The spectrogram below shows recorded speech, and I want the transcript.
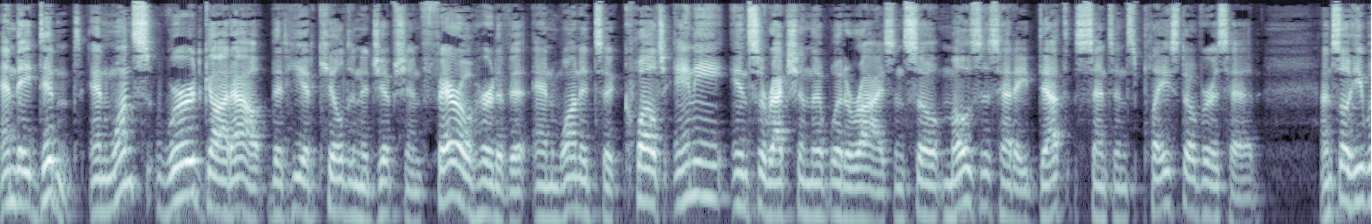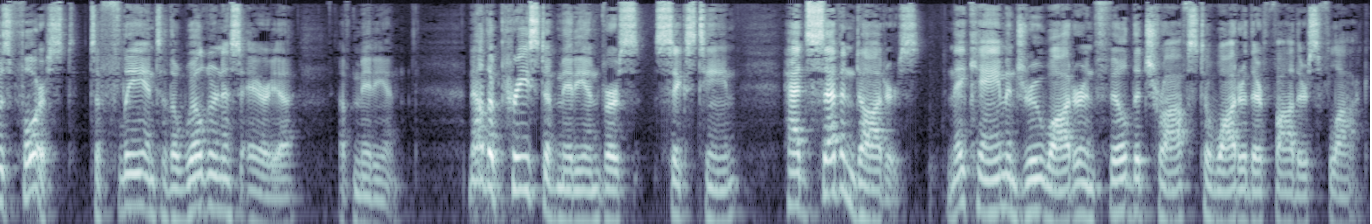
and they didn't. And once word got out that he had killed an Egyptian, Pharaoh heard of it and wanted to quelch any insurrection that would arise. And so Moses had a death sentence placed over his head. And so he was forced to flee into the wilderness area of Midian. Now, the priest of Midian, verse 16, had seven daughters. And they came and drew water and filled the troughs to water their father's flock.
